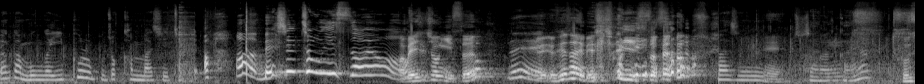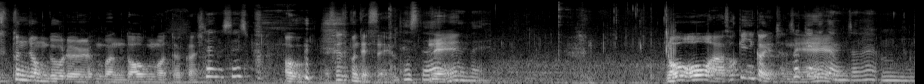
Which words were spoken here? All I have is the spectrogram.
약간 뭔가 2% 부족한 맛이. 자... 아, 아 매실청이 있어요. 아 매실청이 있어요? 네. 회- 회사에 매실청이 있어요? 맛을 네. 주지 않을까요? 두 스푼 정도를 한번 넣어보면 어떨까 싶어요. 세, 세 스푼 어우, 세 스푼 됐어요. 됐어요? 네. 네. 어, 어, 아 섞이니까 괜찮네. 섞이니까 괜찮아요. 음.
